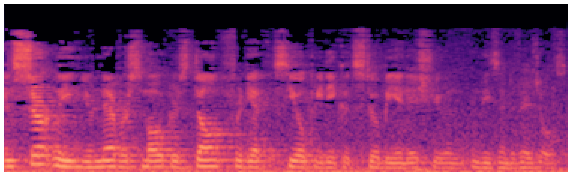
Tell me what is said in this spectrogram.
And certainly, you're never smokers. Don't forget that COPD could still be an issue in, in these individuals.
